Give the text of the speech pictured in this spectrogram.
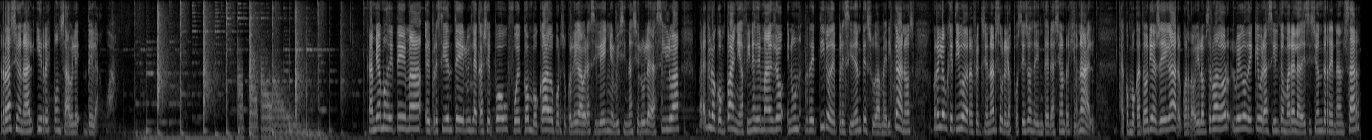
racional y responsable del agua. Cambiamos de tema. El presidente Luis Lacalle Pou fue convocado por su colega brasileño Luis Ignacio Lula da Silva para que lo acompañe a fines de mayo en un retiro de presidentes sudamericanos con el objetivo de reflexionar sobre los procesos de integración regional. La convocatoria llega, recuerda hoy el observador, luego de que Brasil tomara la decisión de relanzar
